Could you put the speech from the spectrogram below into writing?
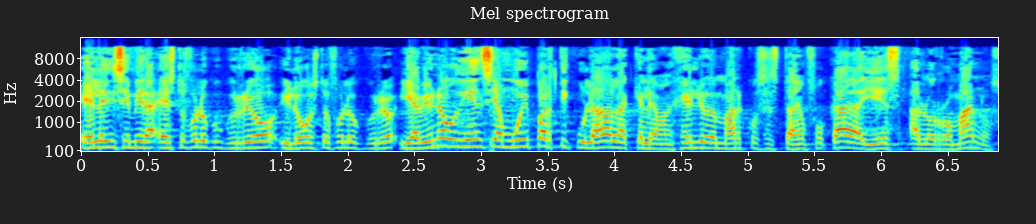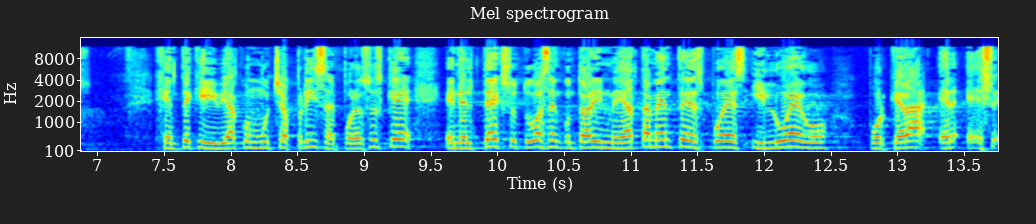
él le dice, mira, esto fue lo que ocurrió y luego esto fue lo que ocurrió. Y había una audiencia muy particular a la que el Evangelio de Marcos está enfocada y es a los romanos. Gente que vivía con mucha prisa. Por eso es que en el texto tú vas a encontrar inmediatamente después y luego, porque era, ese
